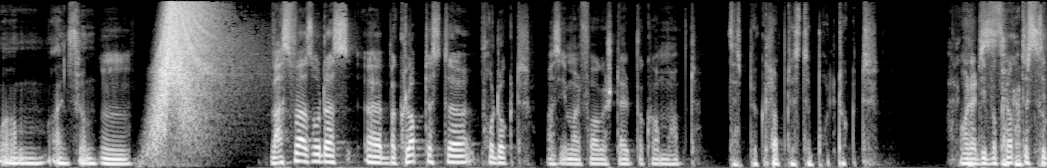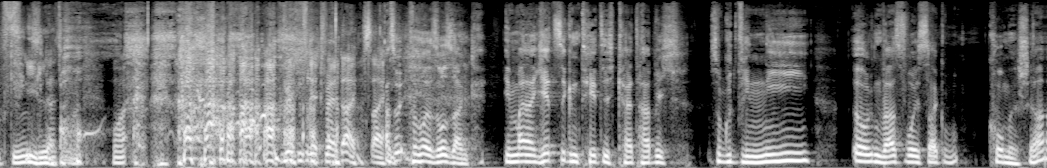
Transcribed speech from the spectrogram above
ähm, einführen. Mhm. Was war so das äh, bekloppteste Produkt, was ihr mal vorgestellt bekommen habt? Das bekloppteste Produkt. Oder die bekloppteste so. Dienstleistung? Winfried eins. Also ich muss mal so sagen, in meiner jetzigen Tätigkeit habe ich so gut wie nie irgendwas, wo ich sage, komisch, ja.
